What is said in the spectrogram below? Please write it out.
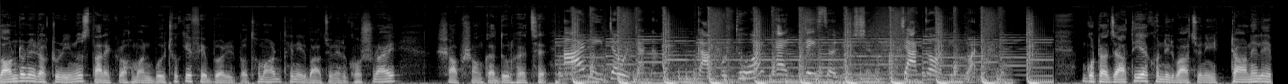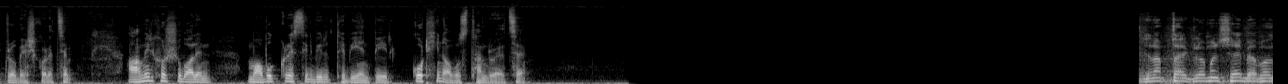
লন্ডনে ডক্টর ইনুস তারেক রহমান বৈঠকে ফেব্রুয়ারির প্রথমার্ধে নির্বাচনের ঘোষণায় সব শঙ্কা দূর হয়েছে। আর এইটা ওইটা না কাপড় ধোয়ার একটাই সলিউশন চাকা অনেক গোটা জাতি এখন নির্বাচনী টানেলে প্রবেশ করেছে। আমির খসরু বলেন, মবক্রেসির বিরুদ্ধে বিএনপির কঠিন অবস্থান রয়েছে। জনাব তারেক রহমান সাহেব এবং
